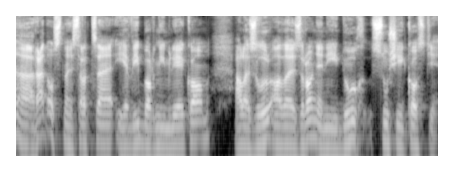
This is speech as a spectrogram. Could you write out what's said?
Radostné srdce je výborným liekom, ale, zl- ale zronený duch suší kosti.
